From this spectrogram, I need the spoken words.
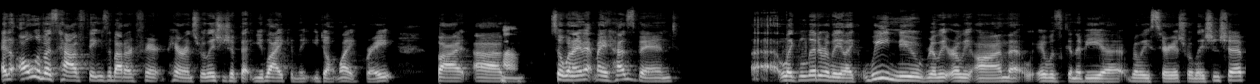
and all of us have things about our parents' relationship that you like and that you don't like, right? But um, wow. so when I met my husband, uh, like literally, like we knew really early on that it was going to be a really serious relationship.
